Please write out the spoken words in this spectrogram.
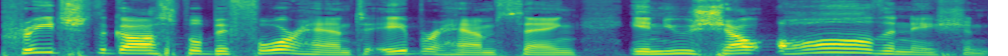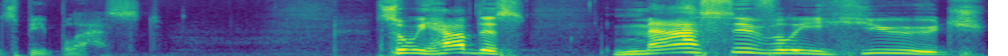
preached the gospel beforehand to Abraham, saying, In you shall all the nations be blessed. So we have this massively huge,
